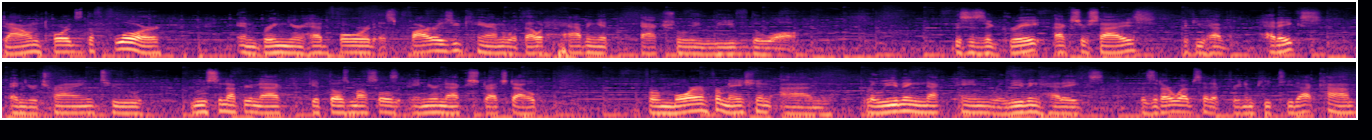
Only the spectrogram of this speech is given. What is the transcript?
down towards the floor and bring your head forward as far as you can without having it actually leave the wall. This is a great exercise if you have headaches and you're trying to loosen up your neck, get those muscles in your neck stretched out. For more information on relieving neck pain, relieving headaches, visit our website at freedompt.com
